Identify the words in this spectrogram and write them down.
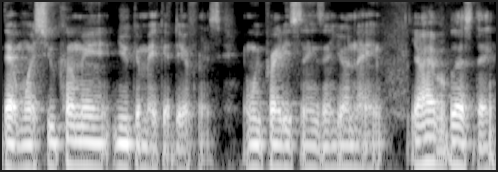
that once you come in, you can make a difference. And we pray these things in your name. Y'all have a blessed day.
